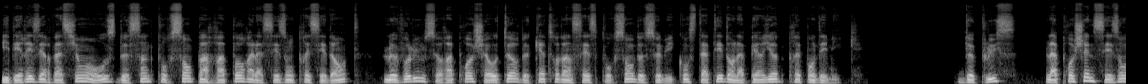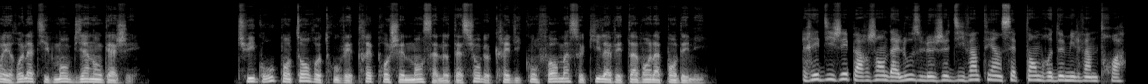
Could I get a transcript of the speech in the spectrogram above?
et des réservations en hausse de 5% par rapport à la saison précédente, le volume se rapproche à hauteur de 96% de celui constaté dans la période pré-pandémique. De plus, la prochaine saison est relativement bien engagée. TUI Group entend retrouver très prochainement sa notation de crédit conforme à ce qu'il avait avant la pandémie. Rédigé par Jean Dalouse le jeudi 21 septembre 2023.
